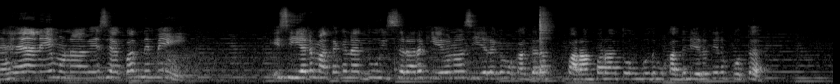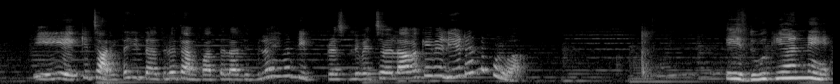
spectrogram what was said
නැහැ අනේ මොන ආවේශයක්වත් නෙමෙයි. ඒ සීයට මතක නැද්ද ඌ ඉස්සර අර කියවනවා සීයලගේ මොකද්ද අර පරම්පරා තෝඹුද මොකද්ද ලියලා තියෙන පොත. ඒ ඒකේ චරිත හිත ඇතුලේ තැම්පත් වෙලා තිබිලා එහෙම ડિප්‍රෙස්ඩ් වෙච්ච වෙලාවක එළියට එන්න පුළුවන්. ඒ දුව කියන්නේ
